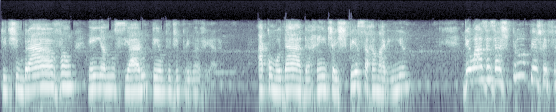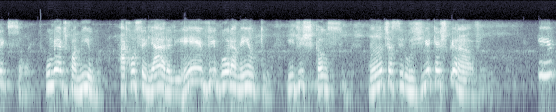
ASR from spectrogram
que timbravam em anunciar o tempo de primavera. Acomodada rente à espessa ramaria, deu asas às próprias reflexões. O médico amigo aconselhara-lhe revigoramento e descanso ante a cirurgia que a esperava. E,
